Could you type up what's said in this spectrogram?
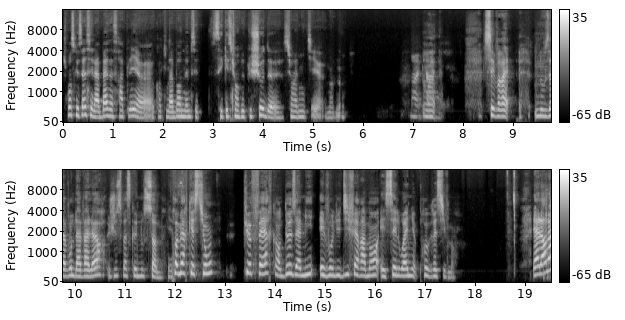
je pense que ça, c'est la base à se rappeler euh, quand on aborde même ces, ces, questions un peu plus chaudes euh, sur l'amitié euh, maintenant. Ouais. C'est vrai. Nous avons de la valeur juste parce que nous sommes. Première question. Que faire quand deux amis évoluent différemment et s'éloignent progressivement? Et alors là,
